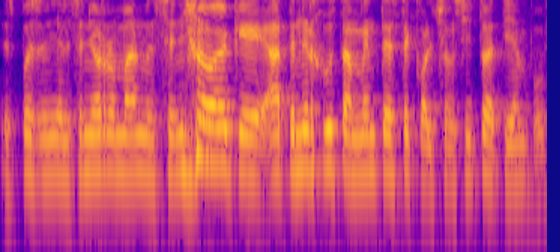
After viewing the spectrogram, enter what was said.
después y el señor Román me enseñó a, que, a tener justamente este colchoncito de tiempo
